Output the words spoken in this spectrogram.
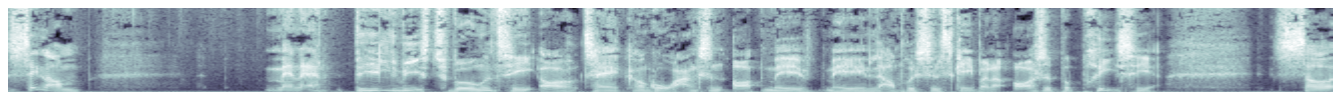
selvom man er delvis tvunget til at tage konkurrencen op med, med lavprisselskaberne, også på pris her, så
